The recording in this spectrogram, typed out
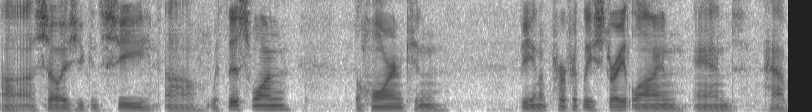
Uh, so as you can see uh, with this one, the horn can be in a perfectly straight line and have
